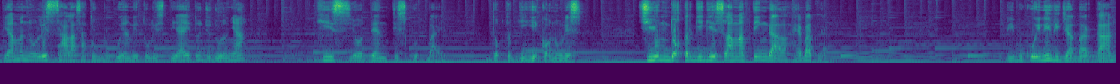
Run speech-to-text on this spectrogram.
Dia menulis salah satu buku yang ditulis dia itu judulnya Kiss Your Dentist Goodbye. Dokter gigi kok nulis Cium dokter gigi selamat tinggal, hebat nggak? Di buku ini dijabarkan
